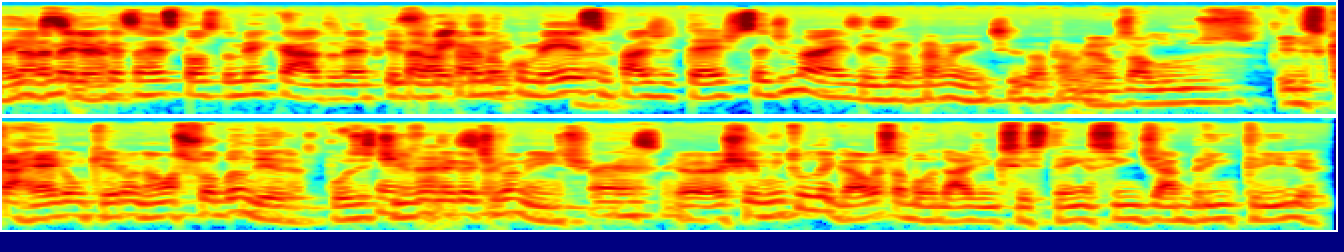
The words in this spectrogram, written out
é Nada isso, melhor né? que essa resposta do mercado, né? Porque tá, bem, tá no Exatamente. começo, É. em fase de teste, isso é demais. assim. Exatamente, exatamente. É, os alunos, eles carregam, queira ou não, a sua bandeira, positiva ou é isso aí. negativamente. É. isso aí. Eu achei muito legal essa abordagem que vocês têm, assim, de abrir em trilha.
